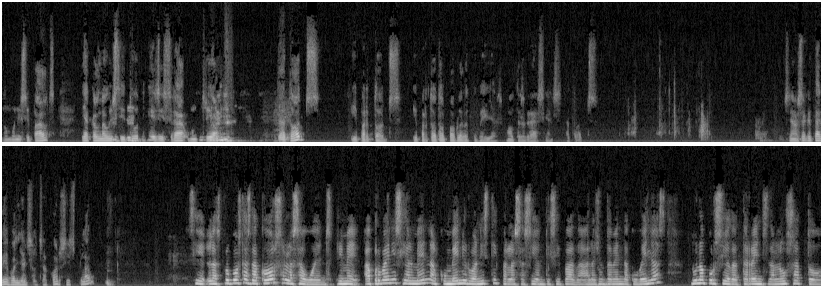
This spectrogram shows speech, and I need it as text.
no municipals, ja que el nou institut és i serà un triomf de tots i per tots, i per tot el poble de Cubelles. Moltes gràcies a tots. Senyora secretària, vol llegir els acords, si plau? Sí, les propostes d'acord són les següents. Primer, aprovar inicialment el conveni urbanístic per la sessió anticipada a l'Ajuntament de Cubelles d'una porció de terrenys del nou sector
